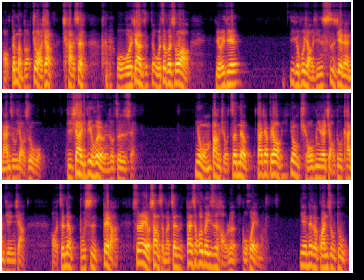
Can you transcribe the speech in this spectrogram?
哦，根本不知道，就好像假设我我这样子，我这么说啊，有一天一个不小心事件的男主角是我，底下一定会有人说这是谁？因为我们棒球真的，大家不要用球迷的角度看天下，哦，真的不是。对啦，虽然有上什么真，但是会不会一直讨论？不会嘛，因为那个关注度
